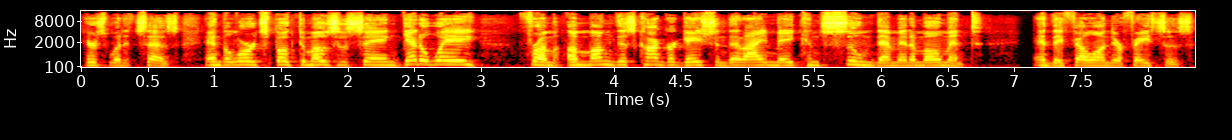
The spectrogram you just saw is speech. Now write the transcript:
Here's what it says And the Lord spoke to Moses, saying, Get away from among this congregation, that I may consume them in a moment and they fell on their faces.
